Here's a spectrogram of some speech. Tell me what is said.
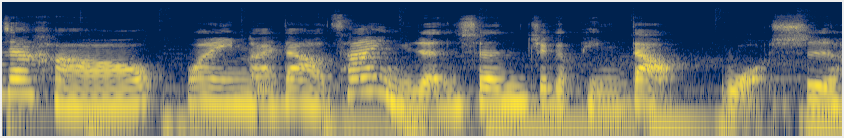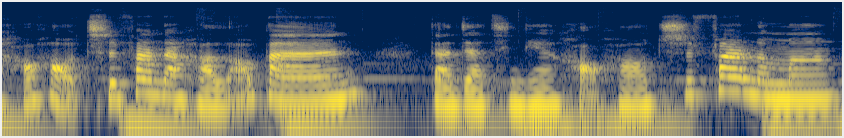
家好，欢迎来到餐饮人生这个频道。我是好好吃饭的好老板。大家今天好好吃饭了吗？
